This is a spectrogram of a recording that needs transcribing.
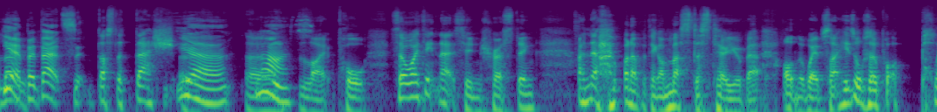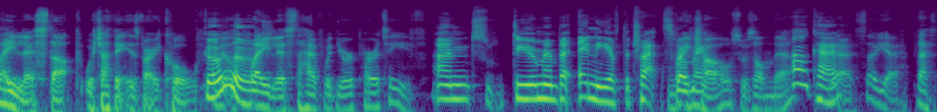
Hmm. Yeah, but that's just a dash of Yeah, uh, nice. light port. So I think that's interesting. And uh, one other thing I must just tell you about on the website, he's also put a playlist up, which I think is very cool. A little playlist to have with your aperitif. And do you remember any of the tracks Ray? Charles was on there. Okay. Yeah, so yeah, that's,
